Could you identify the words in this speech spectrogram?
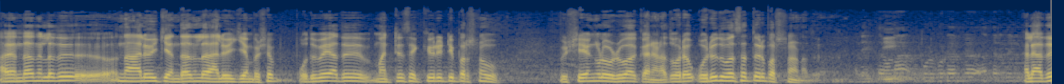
അതെന്താന്നുള്ളത് ഒന്ന് ആലോചിക്കാം. എന്താണെന്നുള്ളത് ആലോചിക്കാം. പക്ഷെ പൊതുവേ അത് മറ്റ് സെക്യൂരിറ്റി പ്രശ്നവും വിഷയങ്ങളും ഒഴിവാക്കാനാണ്. അത് ഒരു ദിവസത്തെ ഒരു പ്രശ്നമാണത്. അല്ല അത്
